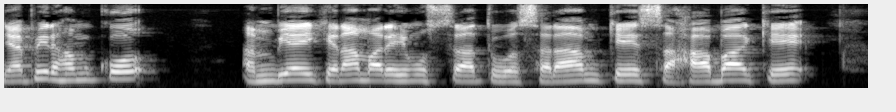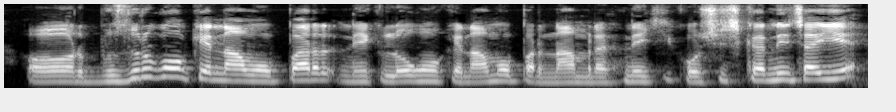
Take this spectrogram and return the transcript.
या फिर हमको अम्बिया के नाम वसलाम के सहाबा के और बुज़ुर्गों के नामों पर, नेक लोगों के नामों पर नाम रखने की कोशिश करनी चाहिए।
